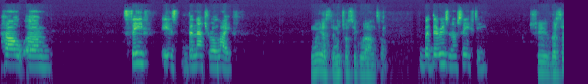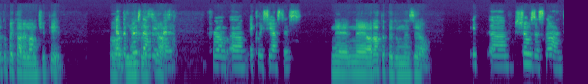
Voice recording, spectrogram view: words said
how um, safe is the natural life, Nu este nicio siguranță. but there is no safety. Și versetul pe care l-am citit uh, And the din verse that we Eclesiast read from um, Ecclesiastes, ne, ne arată pe Dumnezeu, it um, shows us God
